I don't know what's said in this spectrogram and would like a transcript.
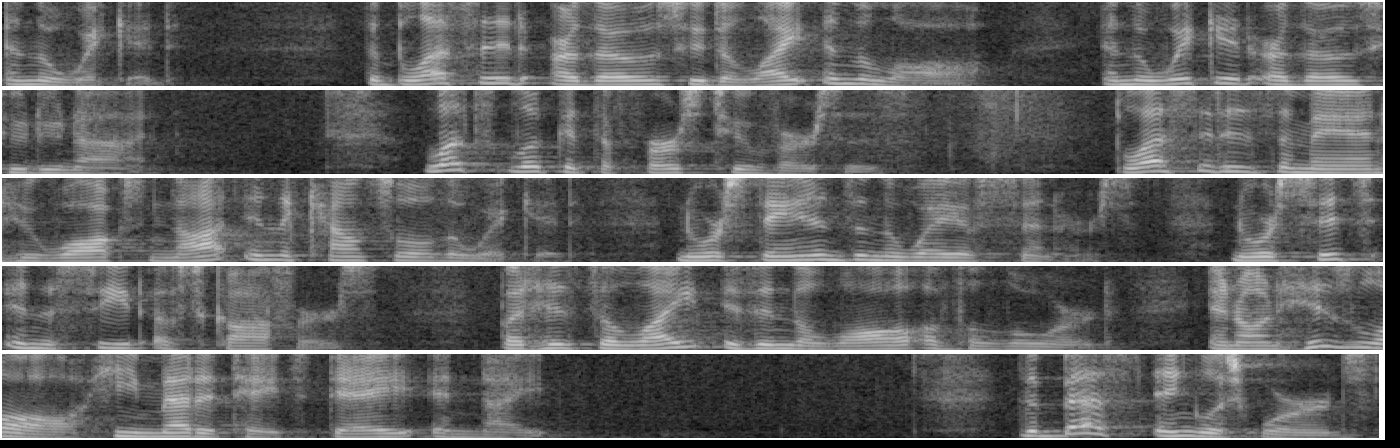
and the wicked. The blessed are those who delight in the law, and the wicked are those who do not. Let's look at the first two verses. Blessed is the man who walks not in the counsel of the wicked, nor stands in the way of sinners, nor sits in the seat of scoffers, but his delight is in the law of the Lord, and on his law he meditates day and night. The best English words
